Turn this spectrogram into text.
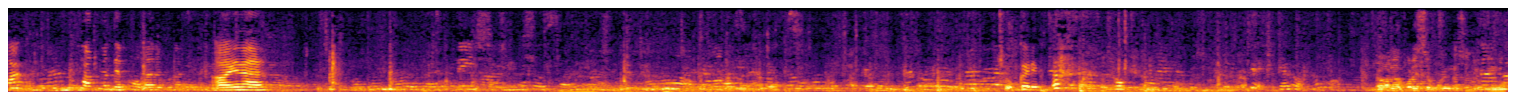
Ay. Tatlı depoları burası. Aynen. Çok garip. No, no, por eso, porque nosotros fuimos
